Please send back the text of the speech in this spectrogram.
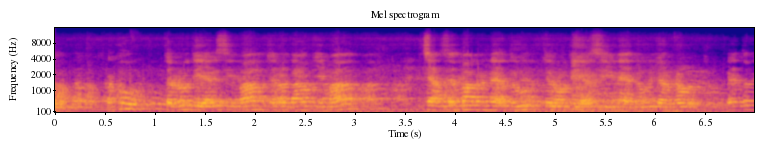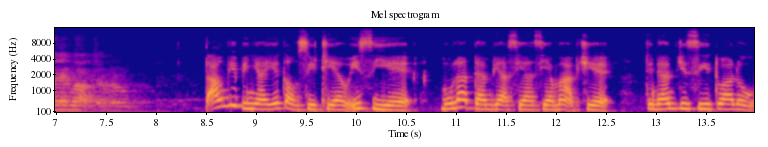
ဘူးအခုကျွန်တော်တို့ DSC မှာကျွန်တော်တောင်းပြင်မှာဆရာဆရာမတို့နဲ့အတူကျွန်တော် DSC နဲ့အတူကျွန်တော်တို့လက်တော်ရေးမှာကျွန်တော်တို့တောင်ပြည်ပညာရေးကောင်စီ TLEC ရဲ့မူလတန်းပြဆရာဆရာမအဖြစ်တင်တန်းပစ္စည်းသွားလို့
